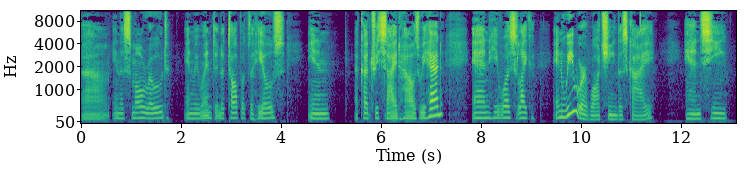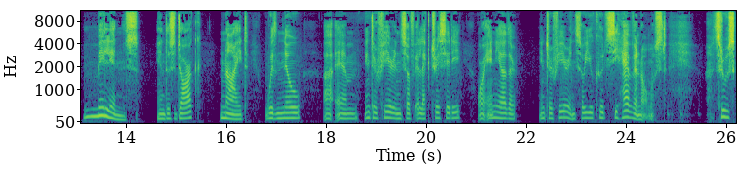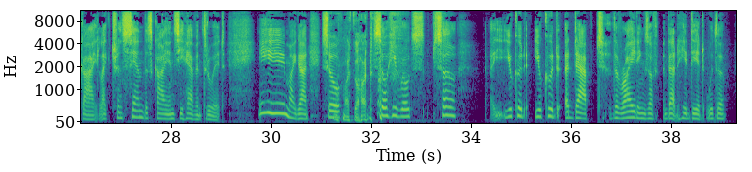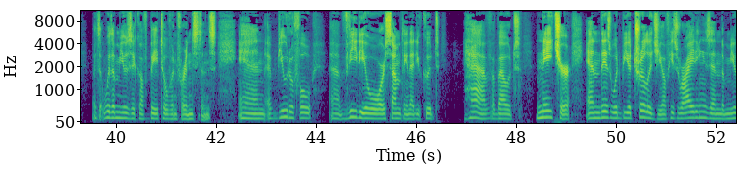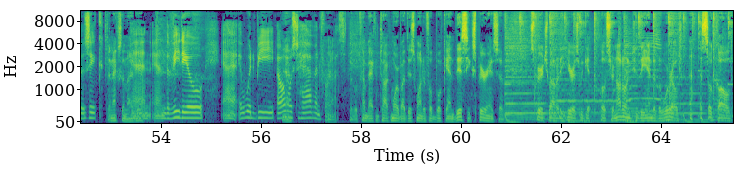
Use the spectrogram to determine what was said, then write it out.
uh, in a small road, and we went in the top of the hills in a countryside house we had. And he was like, and we were watching the sky and seeing millions in this dark night with no uh, um, interference of electricity or any other interference. So you could see heaven almost through sky, like transcend the sky and see heaven through it. Eh, my God! So Oh my God. so he wrote so uh, you could you could adapt the writings of that he did with the with, with the music of Beethoven, for instance, and a beautiful uh, video or something that you could have about nature, and this would be a trilogy of his writings and the music. An excellent idea. And and the video, uh, it would be almost heaven for Yeah. us. We'll come back and talk more about this wonderful book and this experience of spirituality here as we get closer, not only to the end of the world, so called,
